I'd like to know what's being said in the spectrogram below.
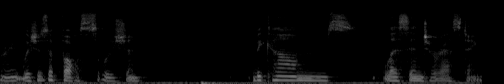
right, which is a false solution, becomes less interesting.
